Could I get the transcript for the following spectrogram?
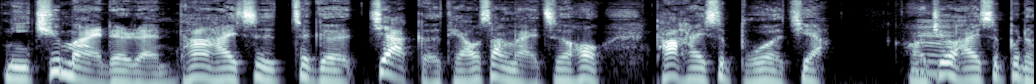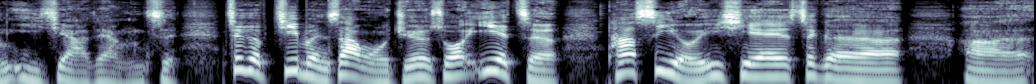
你去买的人，他还是这个价格调上来之后，他还是不二价啊，就还是不能议价这样子。这个基本上，我觉得说业者他是有一些这个呃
